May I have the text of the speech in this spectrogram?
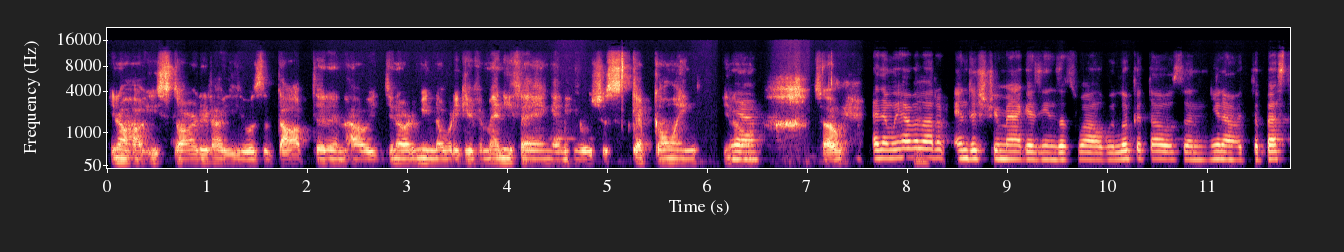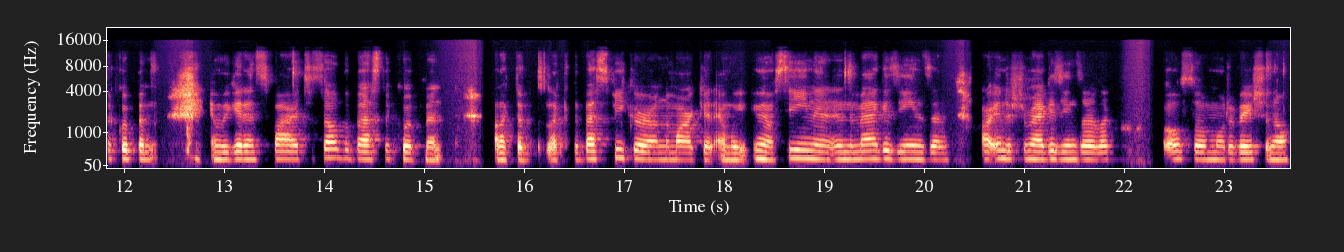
you know how he started, how he was adopted, and how he, you know what I mean. Nobody gave him anything, and he was just kept going. You know, Yeah. so And then we have a lot of industry magazines as well. We look at those and you know the best equipment, and we get inspired to sell the best equipment, like the like the best speaker on the market. And we you know seeing it in the magazines and our industry magazines are like also motivational.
